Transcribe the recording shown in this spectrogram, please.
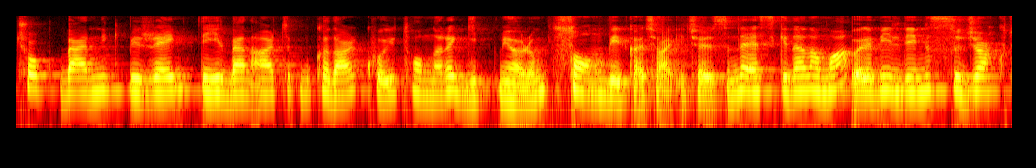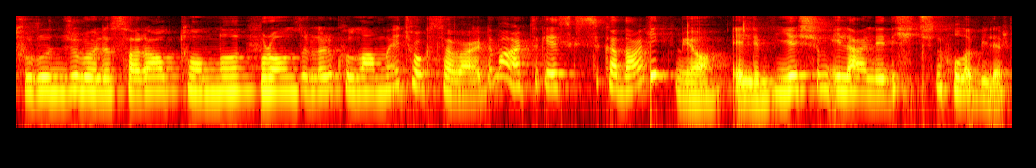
çok benlik bir renk değil. Ben artık bu kadar koyu tonlara gitmiyorum. Son birkaç ay içerisinde. Eskiden ama böyle bildiğiniz sıcak turuncu böyle sarı alt tonlu bronzerları kullanmayı çok severdim. Artık eskisi kadar gitmiyor elim. Yaşım ilerlediği için olabilir.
